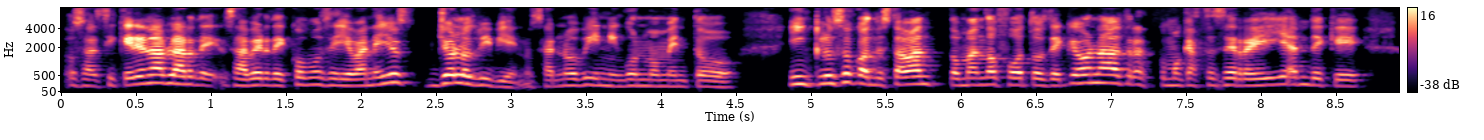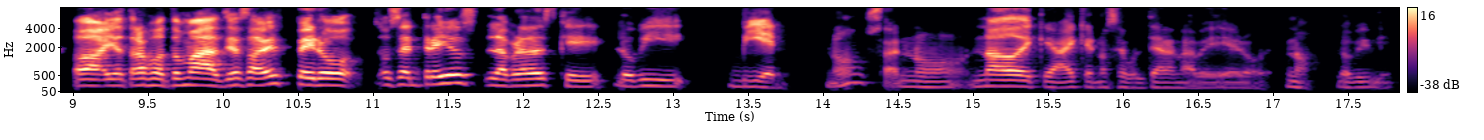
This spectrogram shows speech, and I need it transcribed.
o sea, si quieren hablar de, saber de cómo se llevan ellos, yo los vi bien, o sea, no vi ningún momento, incluso cuando estaban tomando fotos de qué onda, otra, como que hasta se reían de que, hay otra foto más, ya sabes, pero, o sea, entre ellos, la verdad es que lo vi bien, ¿no? O sea, no, nada de que, ay, que no se voltearan a ver, o, no, lo vi bien.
